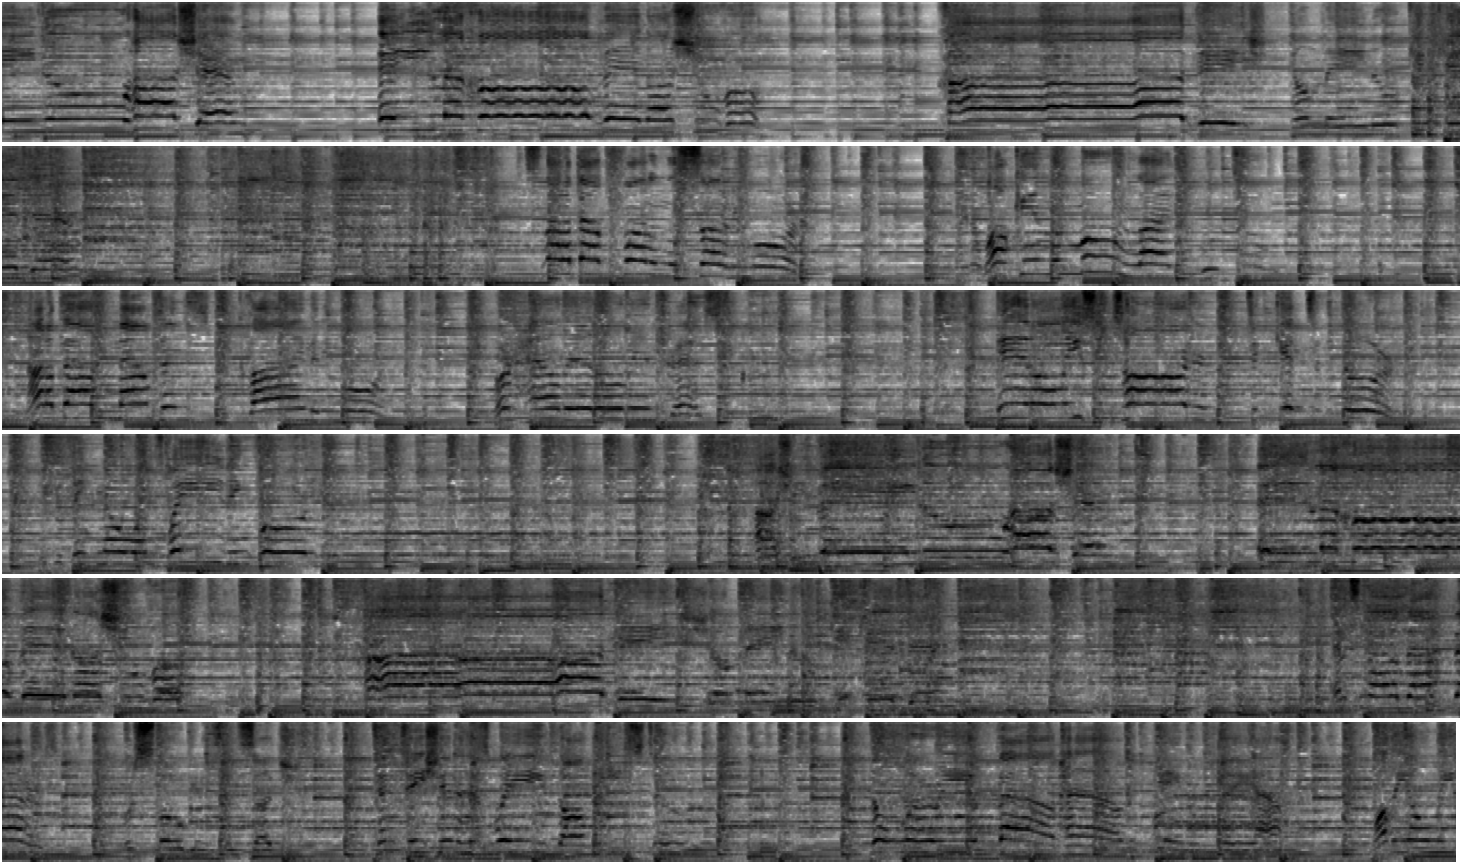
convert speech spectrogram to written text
such. Temptation has waved all these too. Don't worry about how the game will play out. While the only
